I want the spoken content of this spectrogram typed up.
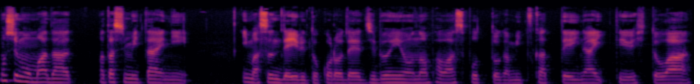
もしもまだ私みたいに今住んでいるところで自分用のパワースポットが見つかっていないっていう人は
